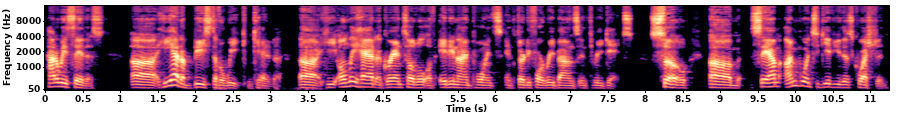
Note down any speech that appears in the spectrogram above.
how do we say this? Uh, he had a beast of a week in Canada. Uh, he only had a grand total of 89 points and 34 rebounds in three games. So, um, Sam, I'm going to give you this question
